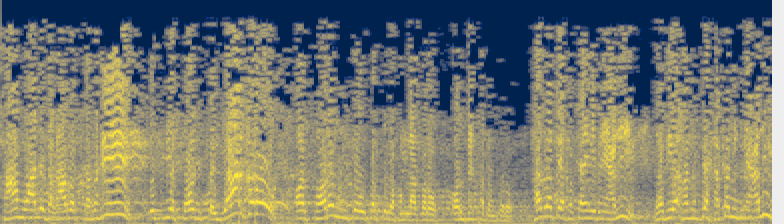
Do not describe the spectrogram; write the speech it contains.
شام والے بغاوت کر رہے ہیں، اس لیے فوج تیار کرو، اور فوراً ان کے اوپر چلو حملہ کرو، اور انہیں ختم کرو۔ حضرت حسین ابن علی رضی حضرت حسن ابن علی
